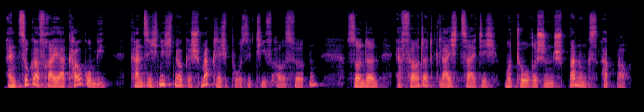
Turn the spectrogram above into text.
Ein zuckerfreier Kaugummi kann sich nicht nur geschmacklich positiv auswirken, sondern er fördert gleichzeitig motorischen Spannungsabbau.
